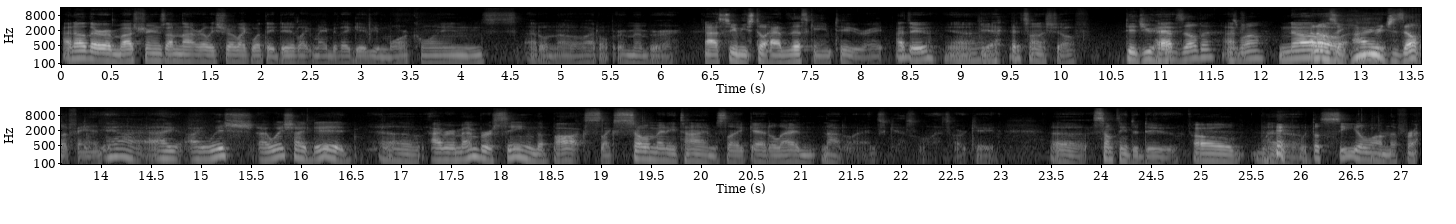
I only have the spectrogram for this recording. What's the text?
I know there are mushrooms. I'm not really sure like what they did. Like maybe they gave you more coins. I don't know. I don't remember. I assume you still have this game too, right? I do. Yeah. Yeah. It's on a shelf. Did you have Zelda as I've- well? No. I I was a huge Zelda fan. Yeah, I, I wish I wish I did. Uh, I remember seeing the box like so many times, like at Aladdin, not Aladdin's Castle, that's arcade. Uh, something to do. Oh, Uh, with the seal on the front.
